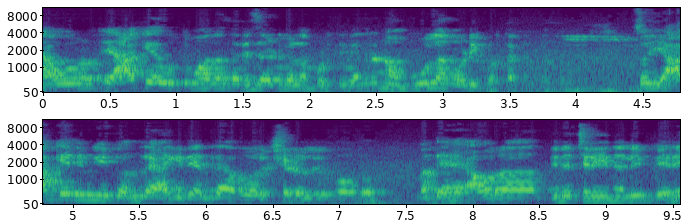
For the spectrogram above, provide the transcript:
ನಾವು ಯಾಕೆ ಉತ್ತಮವಾದಂತ ರಿಸಲ್ಟ್ ಗಳನ್ನ ಕೊಡ್ತೀವಿ ಅಂದ್ರೆ ನಾವು ಮೂಲ ನೋಡಿ ಕೊಡ್ತಕ್ಕಂಥದ್ದು. ಸೊ ಯಾಕೆ ನಿಮ್ಗೆ ತೊಂದರೆ ಆಗಿದೆ ಅಂದ್ರೆ ಅವ್ರ ವರ್ಕ್ ಶೆಡ್ಯೂಲ್ ಇರ್ಬೋದು ಮತ್ತೆ ಅವರ ದಿನಚರಿಯಲ್ಲಿ ಬೇರೆ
